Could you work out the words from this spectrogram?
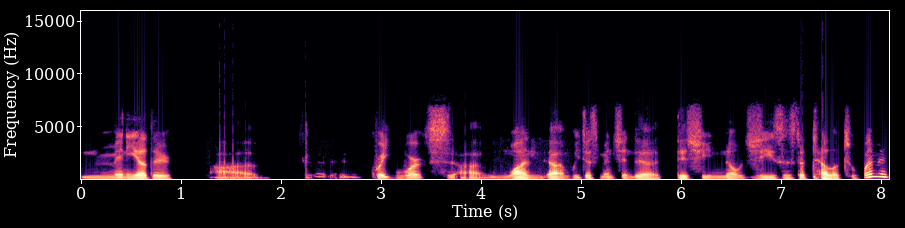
many other uh, great works. Uh, one uh, we just mentioned, uh, Did She Know Jesus? The Teller to Women.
